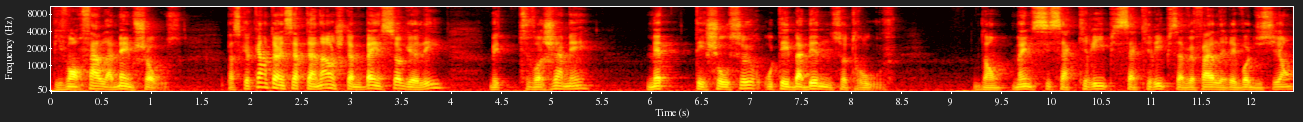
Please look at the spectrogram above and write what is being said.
Puis ils vont refaire la même chose. Parce que quand tu as un certain âge, tu aimes bien ça gueuler, mais tu vas jamais mettre tes chaussures où tes babines se trouvent. Donc, même si ça crie, puis ça crie, puis ça veut faire les révolutions,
